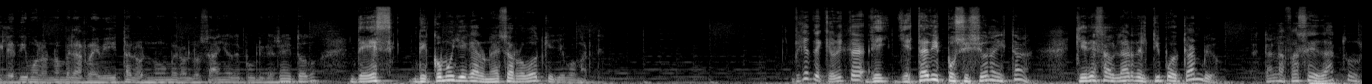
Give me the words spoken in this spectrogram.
Y les dimos los nombres de las revistas, los números, los años de publicación y todo, de, de cómo llegaron a ese robot que llegó a Marte. Fíjate que ahorita... Y, está a disposición, ahí está. ¿Quieres hablar del tipo de cambio? Está en la fase de datos.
